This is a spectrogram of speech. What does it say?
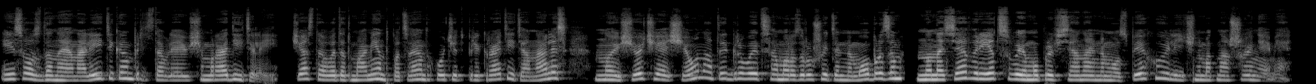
и созданный аналитиком, представляющим родителей. Часто в этот момент пациент хочет прекратить анализ, но еще чаще он отыгрывает саморазрушительным образом, нанося вред своему профессиональному успеху и личным отношениями.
